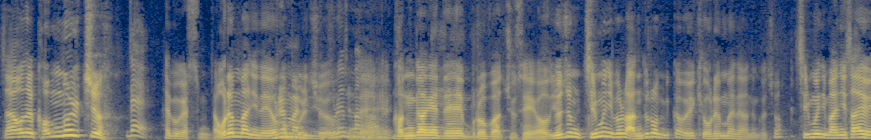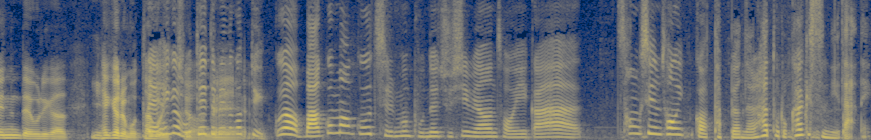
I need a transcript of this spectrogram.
자 오늘 건물주 네. 해보겠습니다. 오랜만이네요, 오랜만이네요. 건물주. 오랜만이네요. 네, 건강에 대해 물어봐 주세요. 요즘 질문이 별로 안 들어옵니까? 왜 이렇게 오랜만에 하는 거죠? 질문이 많이 쌓여 있는데 우리가 해결을 못 하고 네, 있죠. 해결 못 해드리는 네. 것도 있고요. 마구마구 질문 보내주시면 저희가 성심성의껏 답변을 하도록 하겠습니다. 네.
